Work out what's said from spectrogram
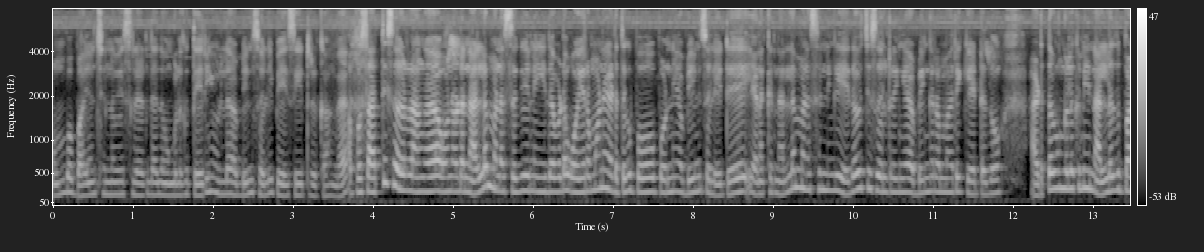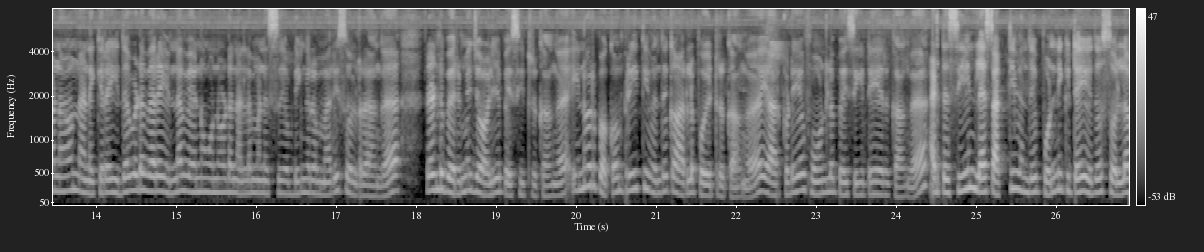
ரொம்ப பயம். சின்ன வயசுலேருந்து அது உங்களுக்கு தெரியும் இல்லை. அப்படின்னு சொல்லி பேசிகிட்டு இருக்காங்க. அப்போ சக்தி சொல்கிறாங்க உன்னோட நல்ல மனசுக்கு நீ இதை விட உயரமான இடத்துக்கு போக பொன்னி. அப்படின்னு சொல்லிட்டு எனக்கு நல்ல மனசு நீங்கள் எதை வச்சு சொல்கிறீங்க பண்ணுறீங்க அப்படிங்கிற மாதிரி கேட்டதும் அடுத்தவங்களுக்கு நீ நல்லது பண்ணணும்னு நினைக்கிற இதை விட வேற என்ன வேணும் உன்னோட நல்ல மனசு அப்படிங்கிற மாதிரி சொல்கிறாங்க ரெண்டு பேருமே ஜாலியாக பேசிகிட்டு இருக்காங்க. இன்னொரு பக்கம் பிரீத்தி வந்து காரில் போயிட்டுருக்காங்க யார் கூடயோ ஃபோனில் பேசிக்கிட்டே இருக்காங்க. அடுத்த சீனில் சக்தி வந்து பொண்ணுக்கிட்டே ஏதோ சொல்ல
